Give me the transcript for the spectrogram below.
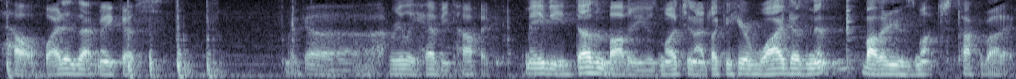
hell? Why does that make us like a really heavy topic? Maybe it doesn't bother you as much, and I'd like to hear why doesn't it bother you as much? Talk about it.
